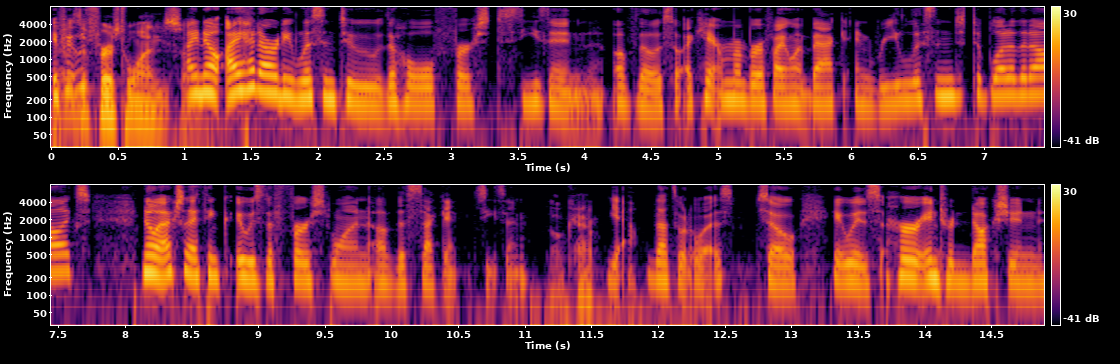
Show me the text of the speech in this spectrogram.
if That it was was. the first one. So. I know I had already listened to the whole first season of those, so I can't remember if I went back and re-listened to Blood of the Daleks. No, actually, I think it was the first one of the second season. Okay. Yeah, that's what it was. So it was her introduction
